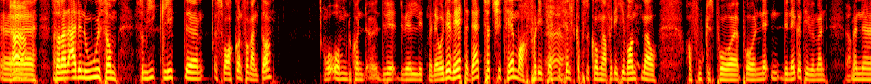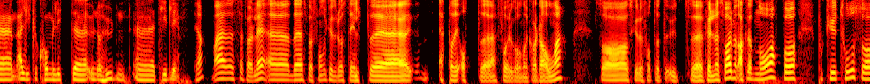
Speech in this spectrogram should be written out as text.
Ja. sånn at er det noe som, som gikk litt svakere enn forventa, og om du kan dvele litt med det. Og det vet jeg, det er et touchy tema for de fleste ja, ja. selskaper som kommer her. For de er ikke vant med å ha fokus på, på ne det negative. Men, ja. men uh, jeg liker å komme litt uh, under huden uh, tidlig. Ja, nei, selvfølgelig. det spørsmålet kunne du ha stilt et av de åtte foregående kvartalene. Så skulle du fått et utfyllende svar. Men akkurat nå, på, på Q2, så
